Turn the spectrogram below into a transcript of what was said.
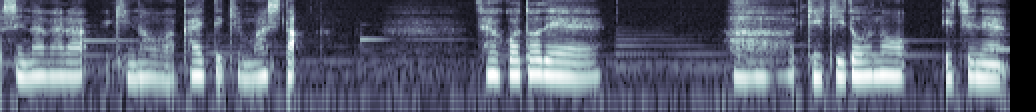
しながら昨日は帰ってきました。ということであ激動の一年。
